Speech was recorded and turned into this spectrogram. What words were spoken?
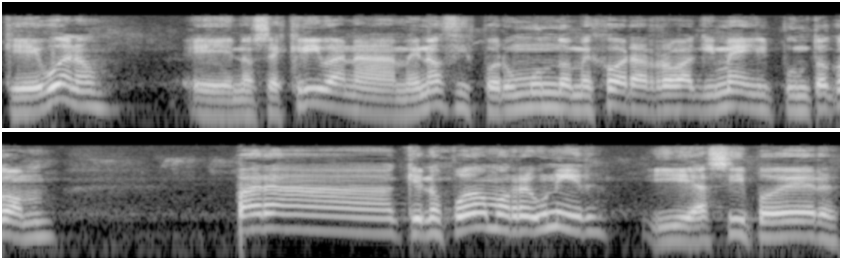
que, bueno, eh, nos escriban a menofis para que nos podamos reunir y así poder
